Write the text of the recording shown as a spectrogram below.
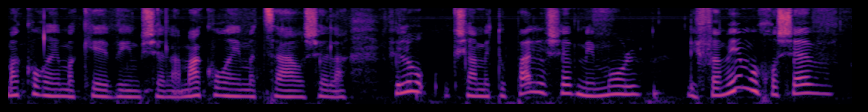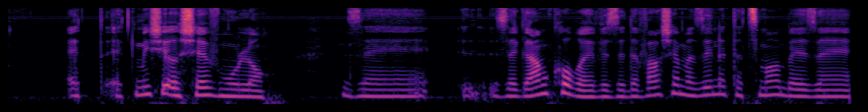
מה קורה עם הכאבים שלה? מה קורה עם הצער שלה? אפילו כשהמטופל יושב ממול, לפעמים הוא חושב את, את מי שיושב מולו. זה, זה גם קורה, וזה דבר שמזין את עצמו באיזה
